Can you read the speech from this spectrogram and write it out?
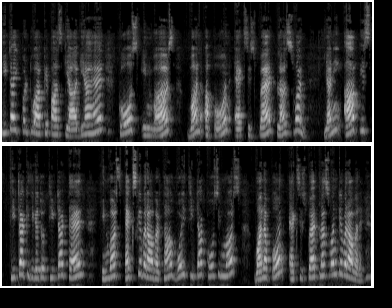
थीटा इक्वल टू आपके पास क्या आ गया है? Cos inverse one upon x square plus one. यानी आप इस थीटा की जगह, जो थीटा टेन इनवर्स एक्स के बराबर था, वही theta cos inverse one upon x square plus one के बराबर है।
